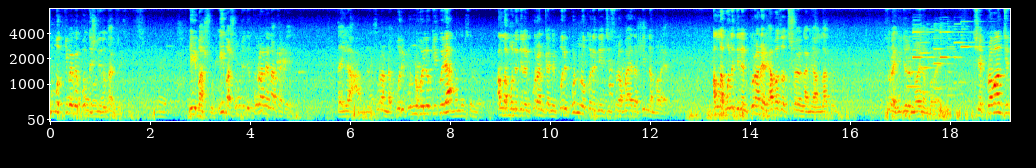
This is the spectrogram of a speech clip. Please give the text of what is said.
উম্মত কীভাবে প্রতিষ্ঠিত থাকবে? এই বাসন এই বাসন যদি কোরআনে না থাকে তাইলে আমাদের কোরআনটা পরিপূর্ণ হইল কি কইরা? আল্লাহ বলে দিলেন কোরআনকে আমি পরিপূর্ণ করে দিয়েছি সূরা মায়েদার তিন নম্বর আয়াত। আল্লাহ বলে দিলেন, কোরআনের হেফাজত স্বয়ং আমি আল্লাহ করি। সূরা হিজরের নয় নম্বর আয়াত। সে প্রমাণচিত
